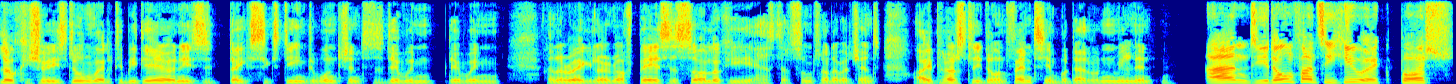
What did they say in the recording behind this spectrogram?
look, sure he's doing well to be there, and he's like sixteen to one chances they win. They win on a regular enough basis. So look, he has to have some sort of a chance. I personally don't fancy him, but that wouldn't mean anything. And you don't fancy Hewick, but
